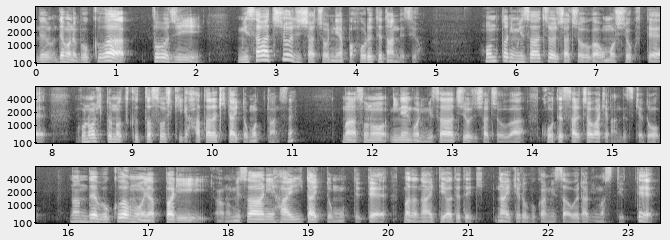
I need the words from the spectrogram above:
ででもね僕は当時三沢千代治社長にやっぱ惚れてたんですよ。本当に三沢千代社長が面白くてこの人の作った組織で働きたいと思ってたんですね。まあその2年後に三沢千代社長が更迭されちゃうわけなんですけどなんで僕はもうやっぱりあの三沢に入りたいと思っててまだ内定は出てないけど僕は三沢を選びますって言って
